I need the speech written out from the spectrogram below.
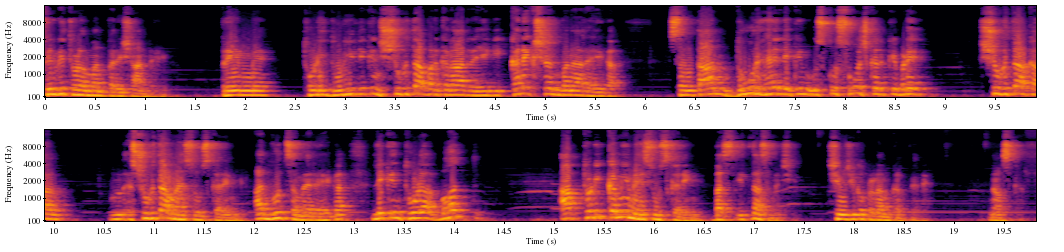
फिर भी थोड़ा मन परेशान रहेगा। प्रेम में थोड़ी दूरी, लेकिन शुभता बरकरार रहेगी कनेक्शन बना रहेगा। संतान दूर है, लेकिन उसको सोच करके बड़े शुभता का, शुभता महसूस करेंगे। अद्भुत समय रहेगा, लेकिन थोड़ा बहुत आप थोड़ी कमी महसूस करेंगे। बस इतना समझिए। शिव जी को प्रणाम करते रहे। नमस्कार।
